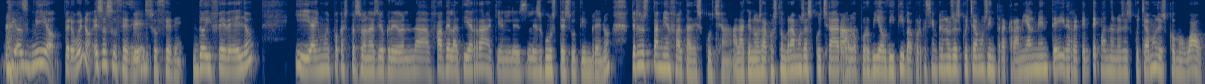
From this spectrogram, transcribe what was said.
Dios mío, pero bueno, eso sucede, sucede. Doy fe de ello y hay muy pocas personas, yo creo, en la faz de la tierra a quien les, les guste su timbre, ¿no? Pero eso es también falta de escucha, a la que nos acostumbramos a escuchar no por vía auditiva, porque siempre nos escuchamos intracranealmente y de repente cuando nos escuchamos es como, wow,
